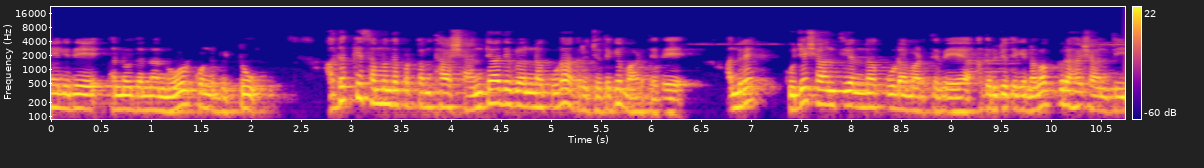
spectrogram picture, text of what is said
ಮೇಲಿದೆ ಅನ್ನೋದನ್ನು ನೋಡಿಕೊಂಡು ಬಿಟ್ಟು ಅದಕ್ಕೆ ಸಂಬಂಧಪಟ್ಟಂತಹ ಶಾಂತ್ಯಾದಿಗಳನ್ನು ಕೂಡ ಅದರ ಜೊತೆಗೆ ಮಾಡ್ತೇವೆ. ಅಂದರೆ ಕುಜ ಶಾಂತಿಯನ್ನು ಕೂಡ ಮಾಡ್ತೇವೆ. ಅದರ ಜೊತೆಗೆ ನವಗ್ರಹ ಶಾಂತಿ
